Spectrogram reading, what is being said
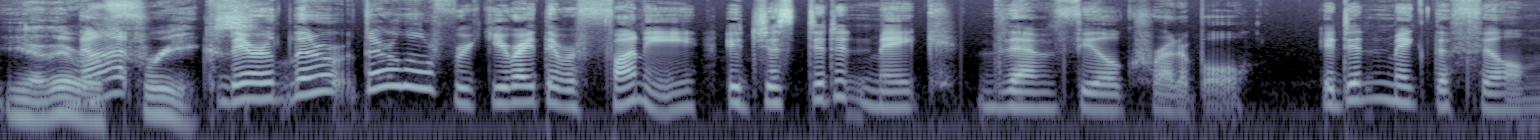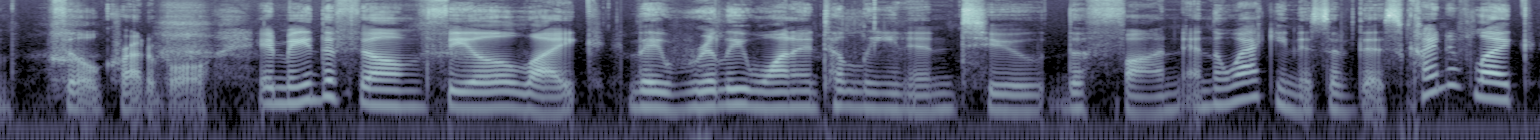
Yeah, they were freaks. They're they're they're a little freaky, right? They were funny. It just didn't make them feel credible. It didn't make the film feel credible. It made the film feel like they really wanted to lean into the fun and the wackiness of this. Kind of like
